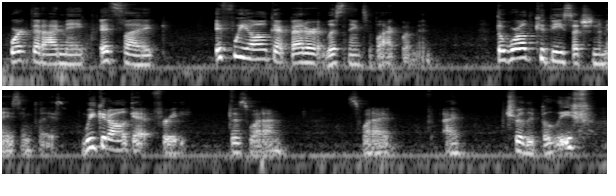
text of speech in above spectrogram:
work that I make, it's like if we all get better at listening to black women the world could be such an amazing place. We could all get free. Is what I'm. That's what I, I truly believe.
